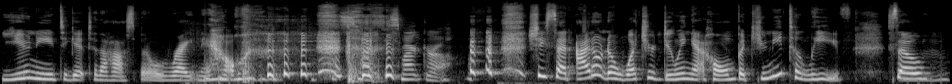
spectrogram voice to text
You need to get to the hospital right now. Smart, smart girl. she said, I don't know what you're doing at home, but you need to leave. So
